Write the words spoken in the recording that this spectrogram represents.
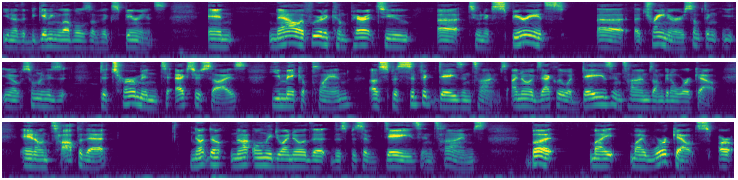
you know the beginning levels of experience. And now, if we were to compare it to uh, to an experienced uh, a trainer or something, you know, someone who's determined to exercise, you make a plan of specific days and times. I know exactly what days and times I'm going to work out. And on top of that, not not only do I know the the specific days and times, but my my workouts are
